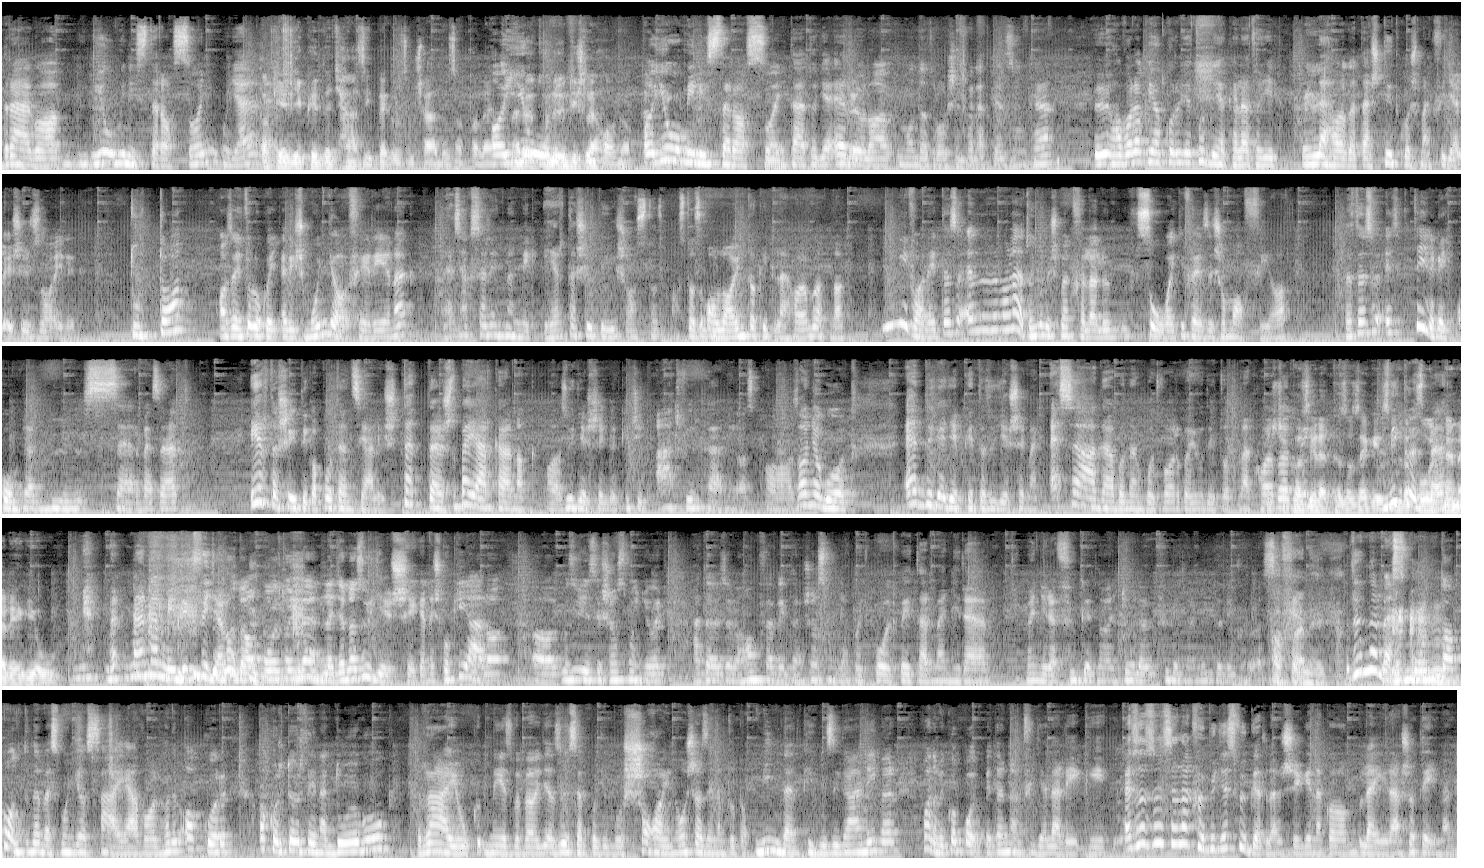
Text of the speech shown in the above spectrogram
drága, jó miniszterasszony, ugye? Aki egyébként egy házi Pegazus áldozata lett, A mert jó- rögtön őt is lehallgatták. A jó miniszterasszony, tehát ugye erről a mondatról se feledkezzünk el. Ő, ha valaki, akkor ugye tudnia kellett, hogy itt lehallgatás, titkos megfigyelés is zajlik. Tudta, az egy dolog, hogy el is mondja a férjének, de ezek szerint meg még értesíti is azt az, azt az alanyt, akit lehallgatnak. Mi van itt? Ez, ez lehet, hogy nem is megfelelő szó vagy kifejezés a maffia. Tehát ez, ez tényleg egy komplet bűnszervezet. Értesítik a potenciális tettest, bejárkálnak az ügyészségbe kicsit átfirkálni az, az anyagot. Eddig egyébként az ügyészségnek esze ágában nem volt Varga Juditot És meghallgatni. csak azért lett ez az egész, mert a Miközben- port nem elég jó. Mert nem mindig figyel oda a holt, hogy rend legyen az ügyészségen. És akkor kiáll a, a, az ügyész, és azt mondja, hogy hát az a hangfelvételen is azt mondják, hogy Polt Péter mennyire, mennyire független, tőle függetlenül működik a szakért. fenéken. De nem ezt mondta, pont nem ezt mondja a szájával, hanem akkor, akkor történnek dolgok, rájuk nézve, vagy az ő szempontjukból sajnos azért nem tudtak mindent kihúzigálni, mert van, amikor Polt Péter nem figyel eléggé. Ez az, ez a legfőbb ügyész függetlenségének a leírása tényleg.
